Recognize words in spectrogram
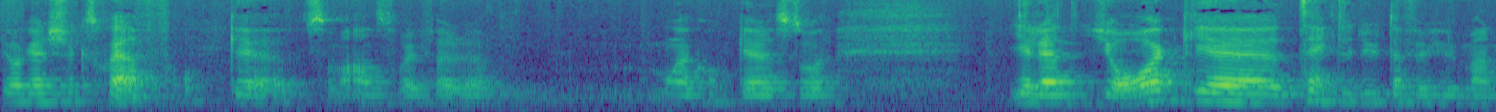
Jag är kökschef och som ansvarig för många kockar så gäller det att jag tänker lite utanför hur man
